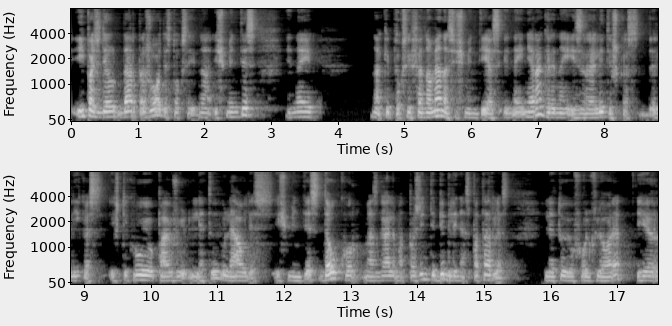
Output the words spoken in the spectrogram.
ypač dėl dar ta žodis toksai, na, išmintis, jinai na, kaip toksai fenomenas išminties, jinai nėra grinai izraelitiškas dalykas. Iš tikrųjų, pavyzdžiui, lietuvių liaudės išmintis daug kur mes galime atpažinti biblinės patarlės lietuvių folklore. Ir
